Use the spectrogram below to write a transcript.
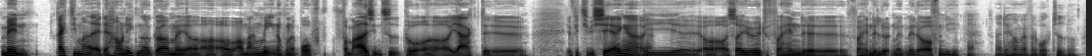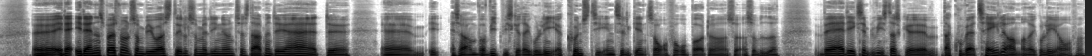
men rigtig meget af det har hun ikke noget at gøre med, og, og, og mange mener, hun har brugt for meget af sin tid på at, at jagte øh, effektiviseringer ja. i, øh, og, og så i øvrigt forhandle, forhandle løn med, med det offentlige. Ja og det har hun i hvert fald brugt tid på. Øh, et, et andet spørgsmål, som vi jo også stiller, som jeg lige nævnte til at starte med, det er, at øh, øh, et, altså om hvorvidt vi skal regulere kunstig intelligens over for robotter og så, og så videre. Hvad er det eksempelvis, der, skal, der kunne være tale om at regulere overfor?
